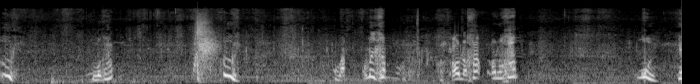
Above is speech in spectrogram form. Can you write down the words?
อื้อมาครับอื้อมัดเลยครับ เอาละครับ เอาละครับ อุ้ยไง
